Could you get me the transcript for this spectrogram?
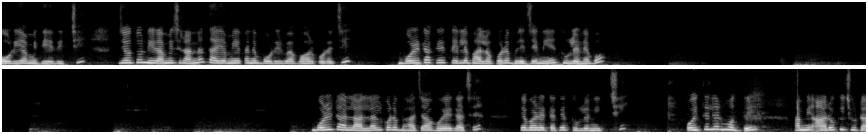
বড়ি আমি দিয়ে দিচ্ছি। যেহেতু নিরামিষ রান্না, তাই আমি এখানে বড়ির ব্যবহার করেছি। বড়িটাকে তেলে ভালো করে ভেজে নিয়ে তুলে নেব। বড়িটা লাল লাল করে ভাজা হয়ে গেছে। এবার এটাকে তুলে নিচ্ছি। ওই তেলের মধ্যেই আমি আরও কিছুটা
